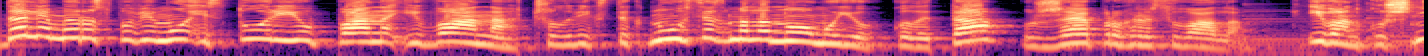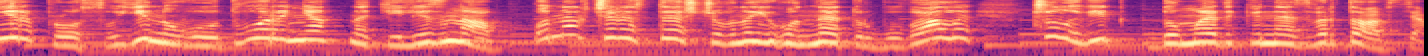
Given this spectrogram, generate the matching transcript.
Далі ми розповімо історію пана Івана. Чоловік стикнувся з меланомою, коли та вже прогресувала. Іван Кушнір про свої новоутворення на тілі знав. Однак через те, що вони його не турбували, чоловік до медиків не звертався.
